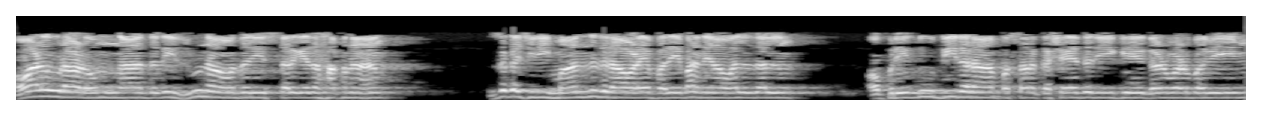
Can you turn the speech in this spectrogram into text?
وارو راڑو منگا ددی زونا و ددی سترگ دا حقنا۔ زگا چلی مان نظر آوڑے، پدے بانے آوال ذل او پریدو دی درا پسر کشید دی کے گڑوڑ بویم.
